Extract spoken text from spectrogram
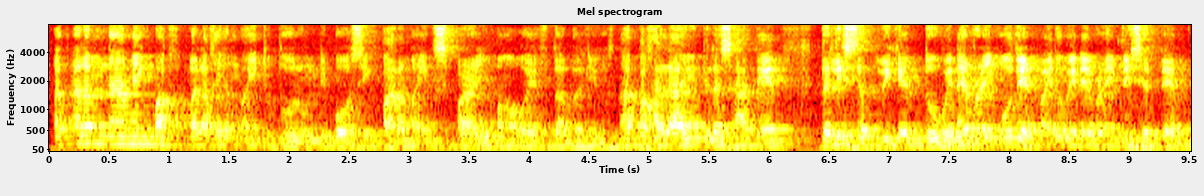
At alam namin malaki ang maitutulong ni Bossing para ma-inspire yung mga OFWs. Napakalayo nila sa atin. The least that we can do, whenever I go there, by the way, whenever I visit them,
